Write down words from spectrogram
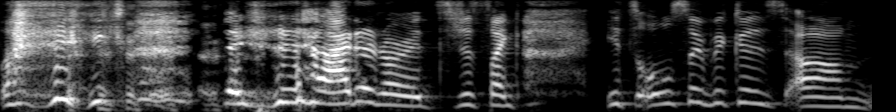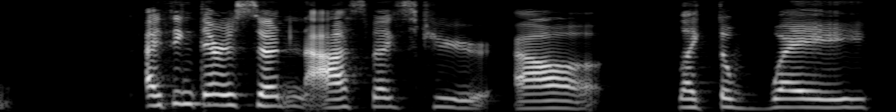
Like I don't know. It's just like it's also because um I think there are certain aspects to our like the way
